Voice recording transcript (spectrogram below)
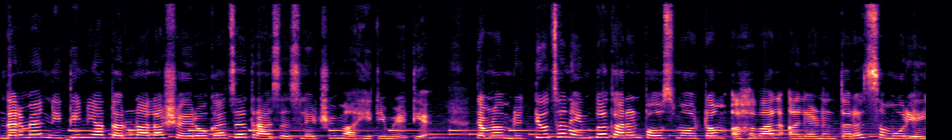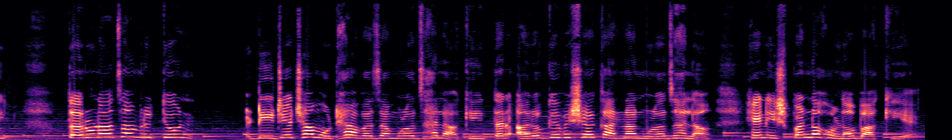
दरम्यान नितीन या तरुणाला क्षयरोगाचा त्रास असल्याची माहिती मिळते त्यामुळे मृत्यूचं नेमकं कारण पोस्टमॉर्टम अहवाल आल्यानंतरच समोर येईल. तरुणाचा मृत्यू डीजेच्या मोठ्या आवाजामुळे झाला की इतर आरोग्यविषयक कारणांमुळे झाला हे निष्पन्न होणं बाकी आहे.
